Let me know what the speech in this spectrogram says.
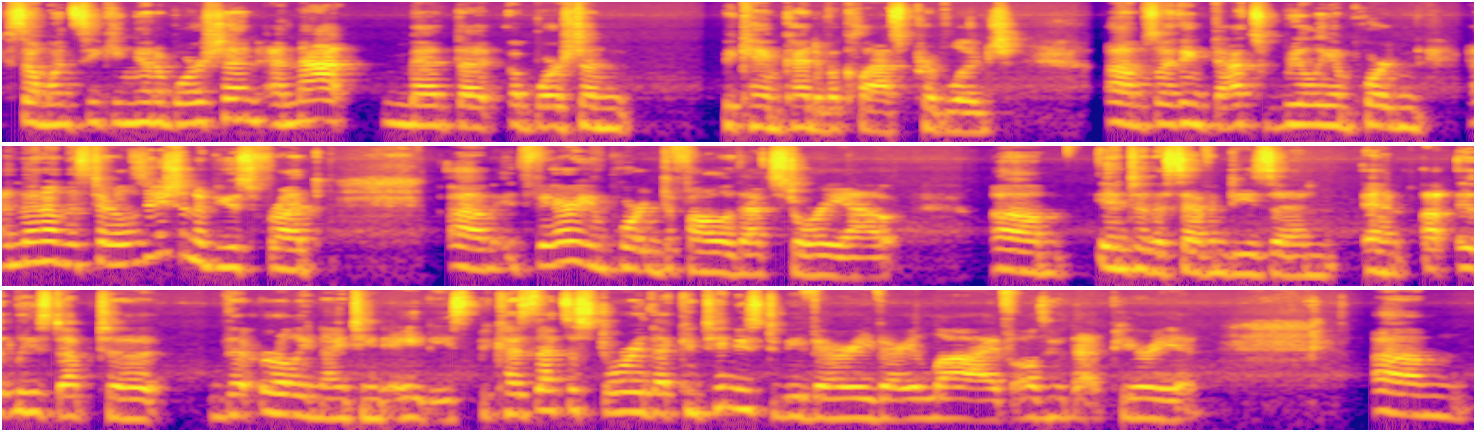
someone seeking an abortion, and that meant that abortion became kind of a class privilege. Um, so I think that's really important. And then on the sterilization abuse front, um, it's very important to follow that story out um, into the 70s and and uh, at least up to the early 1980s because that's a story that continues to be very very live all through that period. Um,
